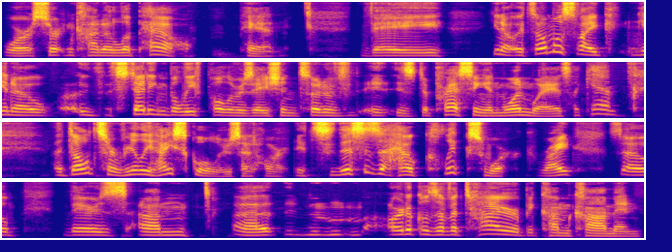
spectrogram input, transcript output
or a certain kind of lapel pin. They, you know, it's almost like, you know, studying belief polarization sort of is depressing in one way. It's like, yeah, adults are really high schoolers at heart. It's this is how cliques work, right? So there's um, uh, articles of attire become common,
